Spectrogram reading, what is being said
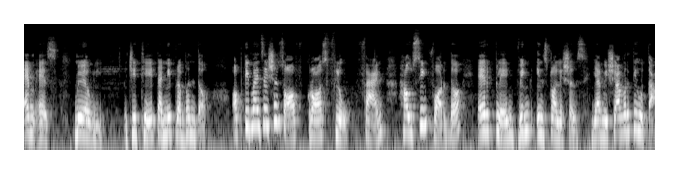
एम एस मिळवली जिथे त्यांनी प्रबंध optimisations of cross flow fan housing for the airplane wing installations या विषयावरती होता.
